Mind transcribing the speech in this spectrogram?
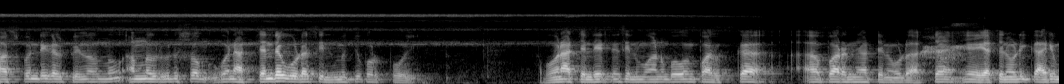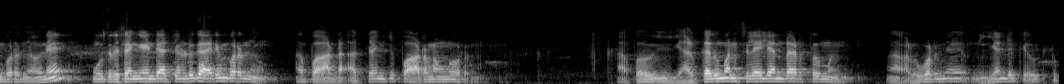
ഹസ്ബൻഡ് ഗൾഫിൽ നിന്ന് അന്ന് ഒരു ദിവസം ഇവൻ അച്ഛന്റെ കൂടെ സിനിമയ്ക്ക് പുറത്തു പോയി. അപ്പോൾ അവൻ അച്ഛന്റെ അടുത്ത് സിനിമ കാണുമ്പോൾ അവൻ പതുക്കെ പറഞ്ഞു അച്ഛനോട് അച്ഛൻ അച്ഛനോട് ഈ കാര്യം പറഞ്ഞു? അവന് മൂത്രശങ്കേന്റെ അച്ഛനോട് കാര്യം പറഞ്ഞു. പാട അച്ഛൻ എനിക്ക് പാടണം എന്ന് പറഞ്ഞു. അപ്പോൾ ഇയാൾക്കത് മനസ്സിലായില്ല എന്താ അർത്ഥം ആൾ പറഞ്ഞ് നീ എന്റെ ചവിട്ടിൽ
